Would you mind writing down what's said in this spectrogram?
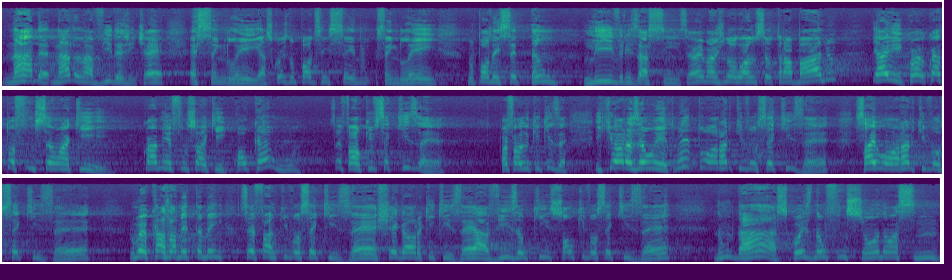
Nada, nada na vida, gente, é, é sem lei. As coisas não podem ser sem, sem lei, não podem ser tão livres assim. Você já imaginou lá no seu trabalho? E aí, qual, qual é a tua função aqui? Qual é a minha função aqui? Qualquer uma. Você faz o que você quiser. Pode fazer o que quiser. E que horas eu entro? Entra o horário que você quiser. Sai o horário que você quiser. No meu casamento também, você faz o que você quiser, chega a hora que quiser, avisa o que, só o que você quiser. Não dá, as coisas não funcionam assim.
